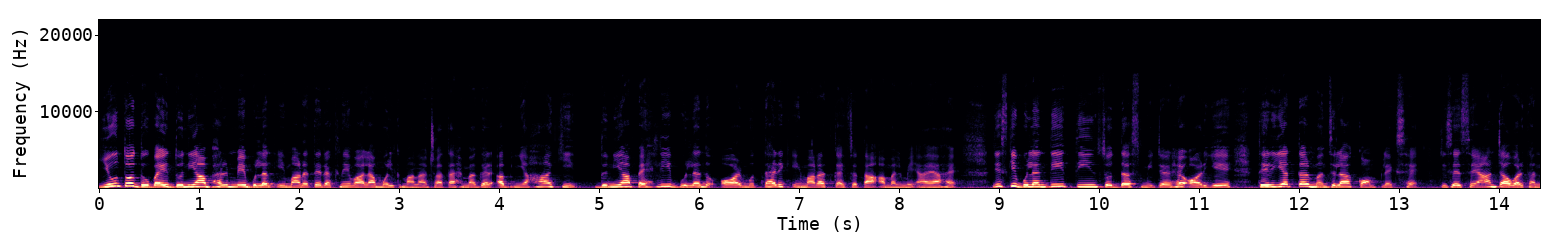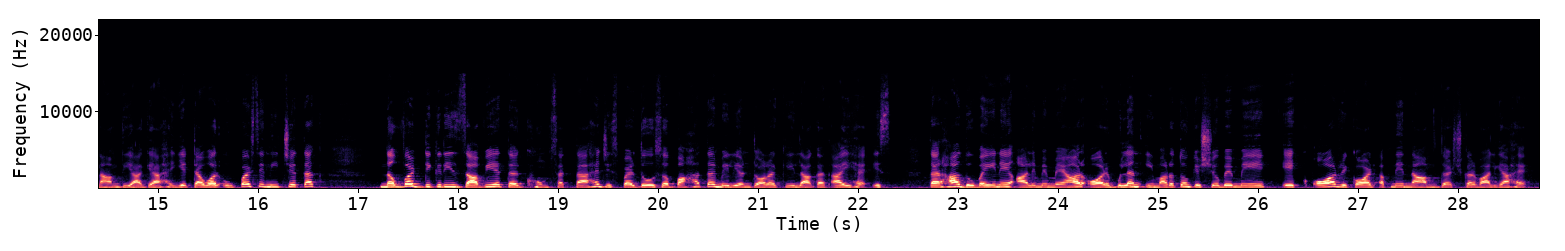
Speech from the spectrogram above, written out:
यूँ तो दुबई दुनिया भर में बुलंद इमारतें रखने वाला मुल्क माना जाता है, मगर अब यहाँ की दुनिया पहली बुलंद और मुतहरिक इमारत का अफ्ताह अमल में आया है, जिसकी बुलंदी 310 मीटर है और ये तिरहत्तर मंजिला कॉम्प्लेक्स है, जिसे सयान टावर का नाम दिया गया है। ये टावर ऊपर से नीचे तक नब्बे डिग्री जाविये तक घूम सकता है, जिस पर दो सौ बहत्तर मिलियन डॉलर की लागत आई है। इस तरह दुबई ने आलमी मैार और बुलंद इमारतों के शोबे में एक और रिकॉर्ड अपने नाम दर्ज करवा लिया है।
